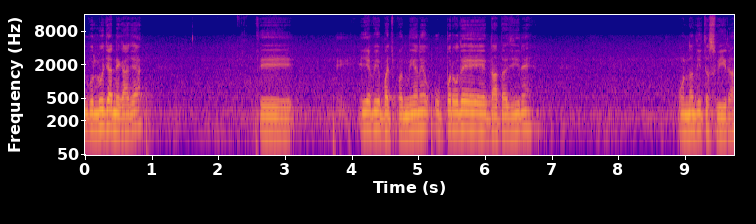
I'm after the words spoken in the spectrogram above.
ਗੁੱਲੂ ਜਿਹਾ ਨਿਕਾ ਜਿਹਾ। ਤੇ ਇਹ ਵੀ ਬਚਪਨ ਦੀਆਂ ਨੇ, ਉੱਪਰ ਉਹਦੇ ਦਾਦਾ ਜੀ ਨੇ। ਉਹਨਾਂ ਦੀ ਤਸਵੀਰ ਆ।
